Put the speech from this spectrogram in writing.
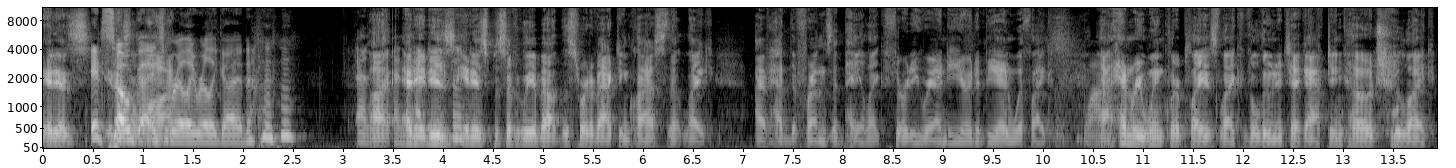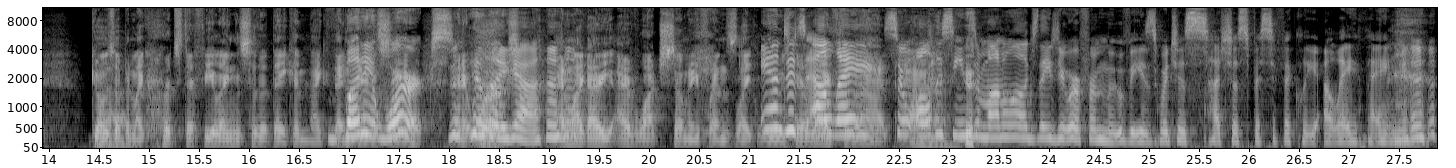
it is. It's it so is a good. It's really, really good. and Uh, and, and it heavy. is it is specifically about the sort of acting class that like I've had the friends that pay like thirty grand a year to be in with like uh, Henry Winkler plays like the lunatic acting coach who like goes up and like hurts their feelings so that they can like then But do the it scene. works. and it Like, works yeah. and like I I've watched so many friends like And lose it's their life for LA, that. so Uh, all the scenes and monologues they do are from movies, which is such a specifically LA thing.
